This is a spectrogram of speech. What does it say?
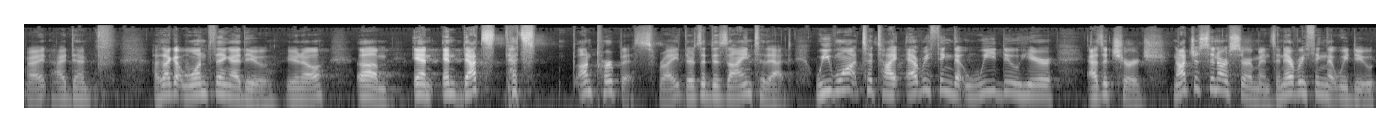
right? I, I, got one thing I do, you know? Um, and and that's, that's on purpose, right? There's a design to that. We want to tie everything that we do here as a church, not just in our sermons and everything that we do,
